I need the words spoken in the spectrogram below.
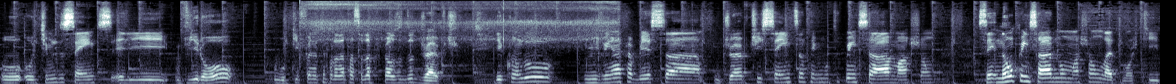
O, o time do Saints, ele virou o que foi na temporada passada por causa do draft. E quando me vem à cabeça draft Saints, não tem muito pensar, Marshall sem não pensar no Marshawn Letmore, que,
